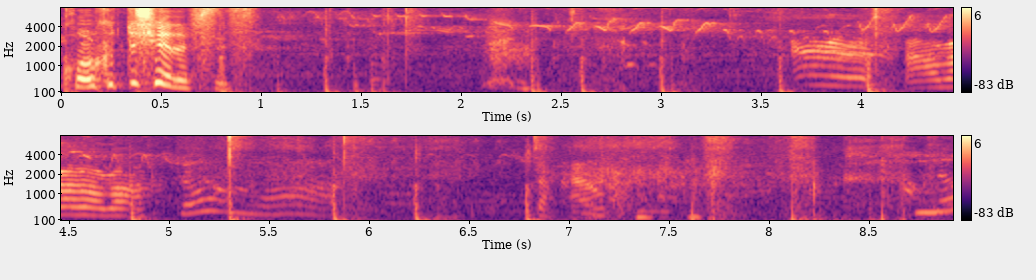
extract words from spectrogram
Korkuttu şerefsiz. No.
